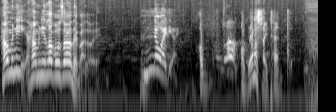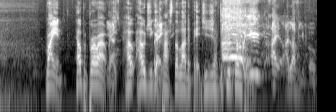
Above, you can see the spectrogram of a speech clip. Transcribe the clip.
How many how many levels are there, by the way? No idea. I, I want to say ten. Ryan, help a bro out, Yes. mate. How how'd you get Mate. past the ladder bit? Do you just have to keep Oh, jumping? you! I, I love you, Paul.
